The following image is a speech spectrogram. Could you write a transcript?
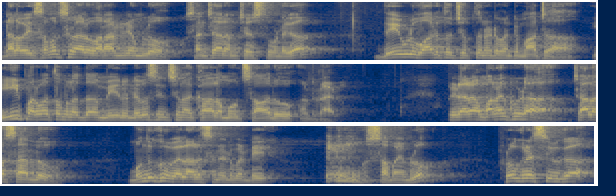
నలభై సంవత్సరాలు వారు అరణ్యంలో సంచారం చేస్తూ ఉండగా దేవుడు వారితో చెప్తున్నటువంటి మాట ఈ పర్వతములద్ద మీరు నివసించిన కాలము చాలు అంటున్నాడు. ప్రియులారా మనం కూడా చాలాసార్లు ముందుకు వెళ్ళాల్సినటువంటి సమయంలో ప్రోగ్రెసివ్గా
